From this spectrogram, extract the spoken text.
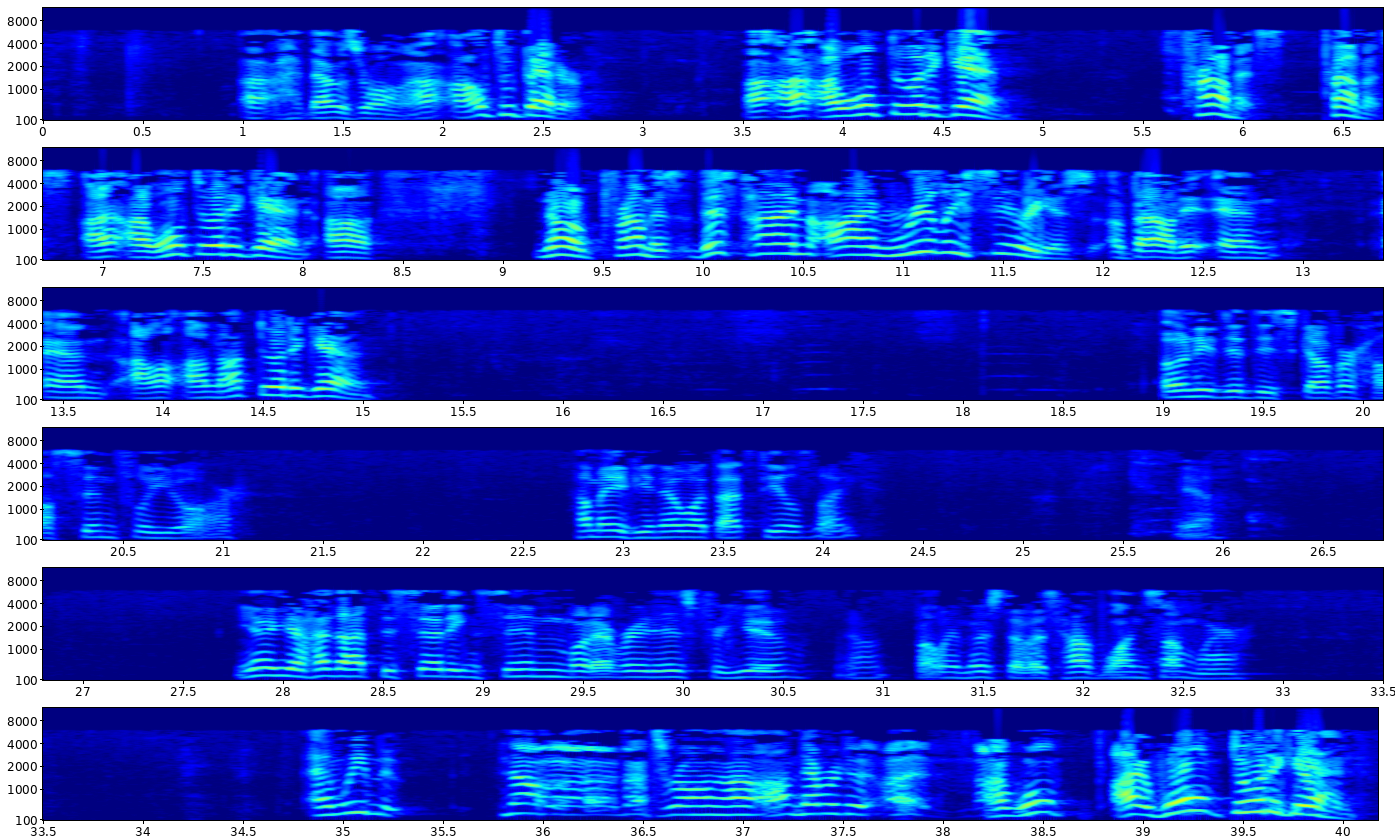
uh, that was wrong. I, will do better. I, I, I, won't do it again. Promise. Promise. I, I won't do it again. Uh, no, promise. This time I'm really serious about it and, and I'll, I'll not do it again. Only to discover how sinful you are. How many of you know what that feels like? Yeah. You know, you have that besetting sin, whatever it is for you. you know, probably most of us have one somewhere. And we, no, uh, that's wrong. I, will never do. I, I won't. I won't do it again.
